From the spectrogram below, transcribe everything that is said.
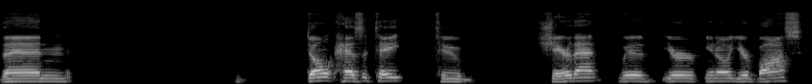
then don't hesitate to share that with your, you know, your boss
